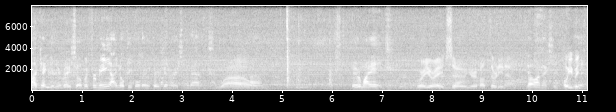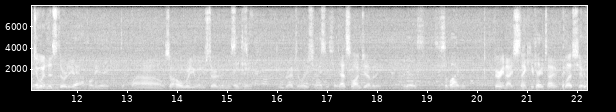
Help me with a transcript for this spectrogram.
I can't give you a ratio, but for me, I know people that are third generation Nevadans. Wow. Um, they were my age. Are your age? So you're about 30 now. No, I'm actually. Oh, you've been doing this 30. Yeah, I'm 48. Wow. So how old were you when you started in this 18. industry? Congratulations. Thank you, sir. That's longevity. It is. It's a survivor. Very nice. Thank you for your time. Bless you.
